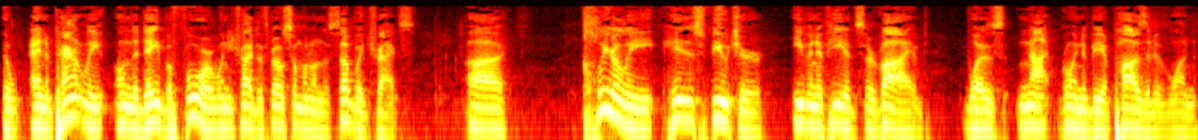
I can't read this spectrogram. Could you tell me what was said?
the, and apparently on the day before, when he tried to throw someone on the subway tracks, uh, clearly his future, even if he had survived, was not going to be a positive one.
